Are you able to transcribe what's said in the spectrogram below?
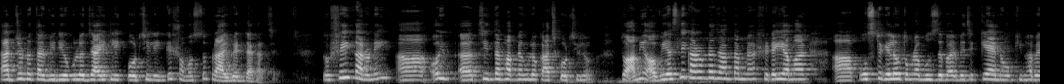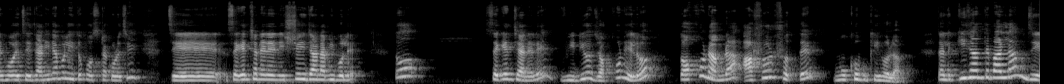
তার জন্য তার ভিডিওগুলো যাই ক্লিক করছি লিঙ্কে সমস্ত প্রাইভেট দেখাচ্ছে। তো সেই কারণেই ওই আহ, চিন্তাভাবনাগুলো কাজ করছিল। তো আমি অবভিয়াসলি কারণটা জানতাম না। সেটাই আমার পোস্টে গেলেও তোমরা বুঝতে পারবে যে কেন কীভাবে হয়েছে জানি না বলেই তো পোস্টটা করেছি যে সেকেন্ড চ্যানেলে নিশ্চয়ই জানাবি বলে। তো সেকেন্ড চ্যানেলে ভিডিও যখন এলো তখন আমরা আসল সত্যের মুখোমুখি হলাম। তাহলে কি জানতে পারলাম? যে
